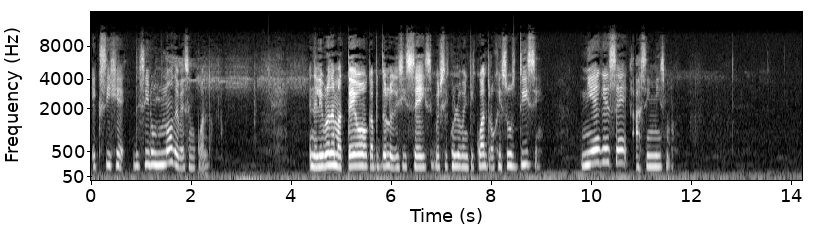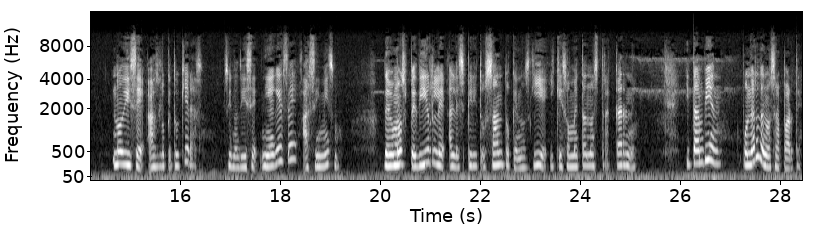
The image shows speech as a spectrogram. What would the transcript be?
exige decir un no de vez en cuando. En el libro de Mateo capítulo 16 versículo 24 Jesús dice, niéguese a sí mismo no dice haz lo que tú quieras, sino dice niéguese a sí mismo. Debemos pedirle al Espíritu Santo que nos guíe y que someta nuestra carne. Y también poner de nuestra parte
